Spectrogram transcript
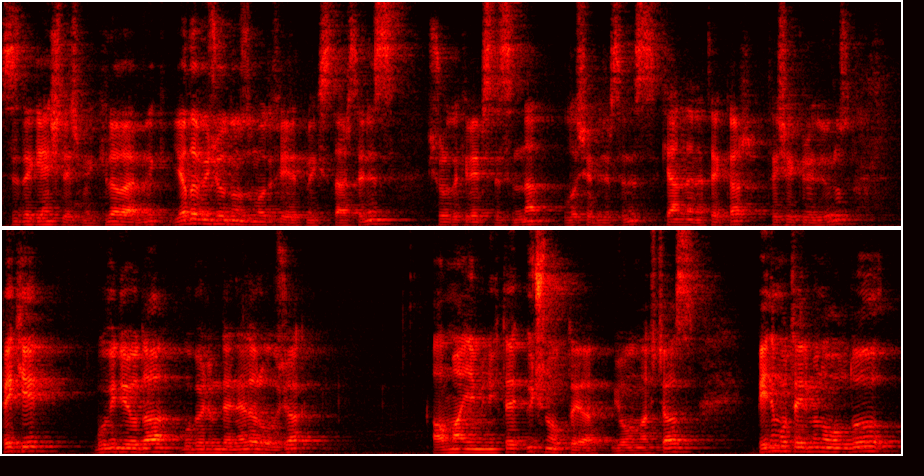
siz de gençleşmek, kilo vermek ya da vücudunuzu modifiye etmek isterseniz şuradaki web sitesinden ulaşabilirsiniz. Kendilerine tekrar teşekkür ediyoruz. Peki bu videoda, bu bölümde neler olacak? Almanya Münih'te 3 noktaya yoğunlaşacağız. Benim otelimin olduğu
